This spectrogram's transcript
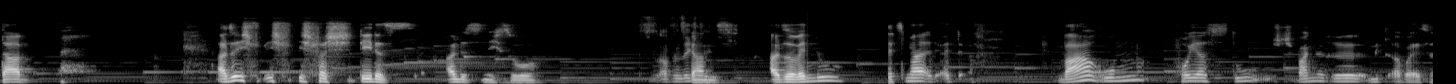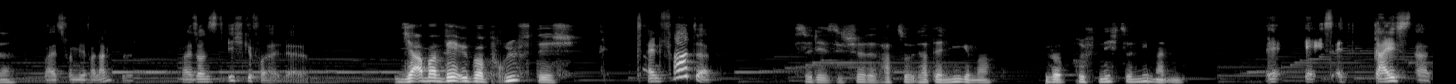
da. Also ich, ich, ich verstehe das alles nicht so Das ist offensichtlich. ganz. Also wenn du jetzt mal, äh, warum feuerst du schwangere Mitarbeiter? Weil es von mir verlangt wird. Weil sonst ich gefeuert werde. Ja, aber wer überprüft dich? Dein Vater. Bist du dir sicher? Das hat, so, hat er nie gemacht. Überprüft nicht so niemanden. Er, er ist entgeistert.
